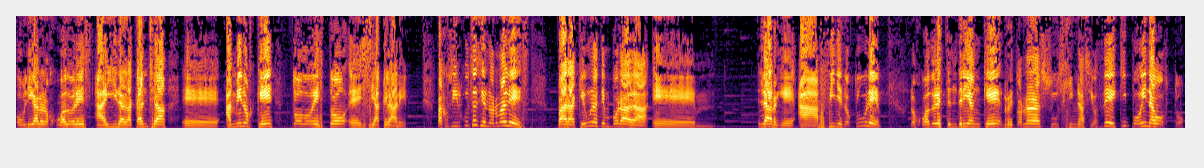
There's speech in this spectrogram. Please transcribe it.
obligar a los jugadores a ir a la cancha eh, a menos que todo esto eh, se aclare. Bajo circunstancias normales, para que una temporada eh, largue a fines de octubre, los jugadores tendrían que retornar a sus gimnasios de equipo en agosto.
